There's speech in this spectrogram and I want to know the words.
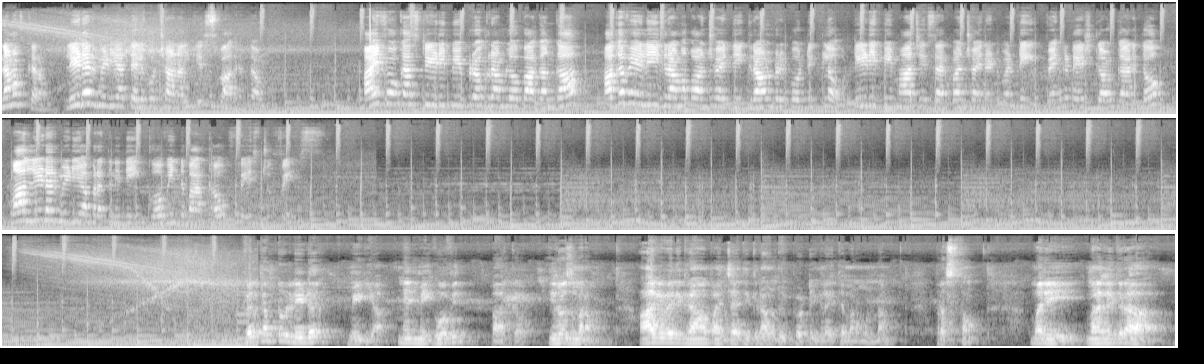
నమస్కారం. Leader media Telugu ఛానల్కి స్వాగతం. ఐ ఫోకస్ టీడీపీ ప్రోగ్రామ్లో భాగంగా అగవేలి గ్రామ పంచాయతీ గ్రౌండ్ రిపోర్టింగ్లో టీడీపీ మాజీ సర్పంచ్ అయినటువంటి వెంకటేష్ గౌడ్ గారితో మా లీడర్ మీడియా ప్రతినిధి Govind Bhargav face to face welcome to leader media నేను మీ గోవింద్ భార్గవ్. ఈరోజు మనం ఆగవేలి గ్రామ పంచాయతీ గ్రౌండ్ రిపోర్టింగ్లో అయితే మనం ఉన్నాం ప్రస్తుతం. మరి మన దగ్గర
